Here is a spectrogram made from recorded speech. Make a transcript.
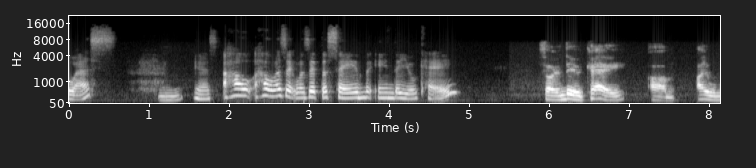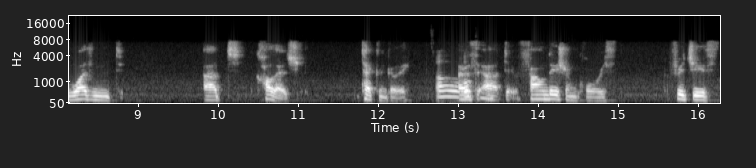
U.S. Mm-hmm. Yes. How how was it? Was it the same in the UK? So in the UK, um, I wasn't at college technically. Oh, I was okay. at foundation course, which is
